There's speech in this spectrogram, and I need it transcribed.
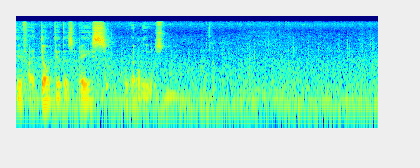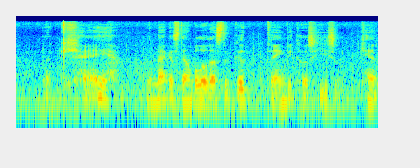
if I don't get this base, we're going to lose. Okay, the maggot's down below. That's the good thing because he's can't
